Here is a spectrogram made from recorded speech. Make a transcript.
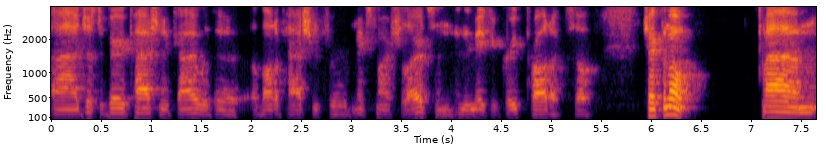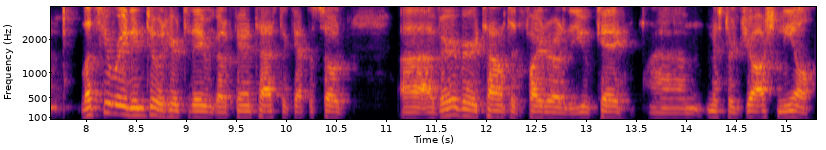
Uh, just a very passionate guy with a, a lot of passion for mixed martial arts, and, and, they make a great product. So check them out. Um, let's get right into it here today. We've got a fantastic episode. Uh, a very, very talented fighter out of the UK, um, Mr. Josh Neal,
